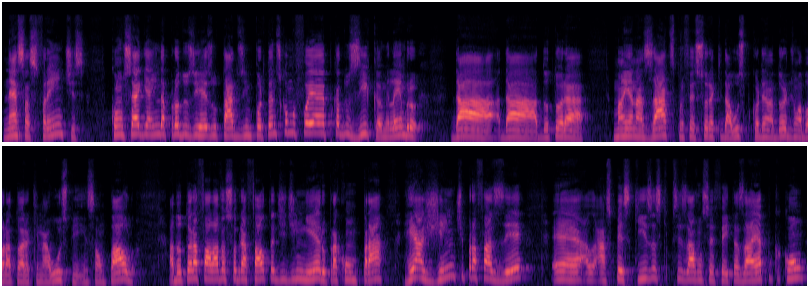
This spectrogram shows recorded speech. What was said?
nessas frentes, consegue ainda produzir resultados importantes, como foi a época do Zika. Eu me lembro da, da doutora Maiana Zatz, professora aqui da USP, coordenadora de um laboratório aqui na USP, em São Paulo, a doutora falava sobre a falta de dinheiro para comprar reagente para fazer é, as pesquisas que precisavam ser feitas à época com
